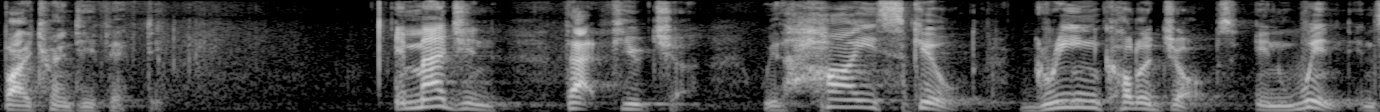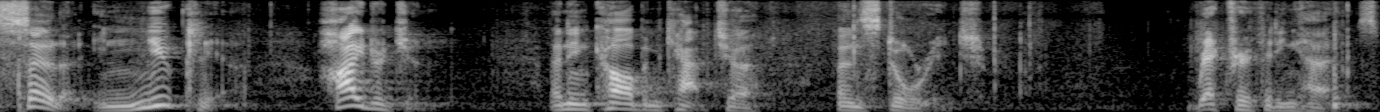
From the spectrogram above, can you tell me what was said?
by 2050. Imagine that future with high skilled green collar jobs in wind, in solar, in nuclear, hydrogen, and in carbon capture and storage retrofitting homes,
